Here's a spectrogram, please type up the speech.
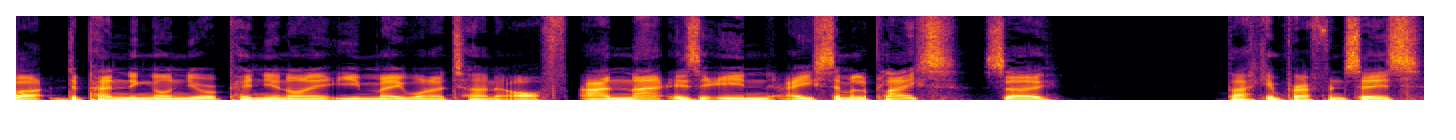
But depending on your opinion on it, you may want to turn it off. And that is in a similar place. So back in preferences,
